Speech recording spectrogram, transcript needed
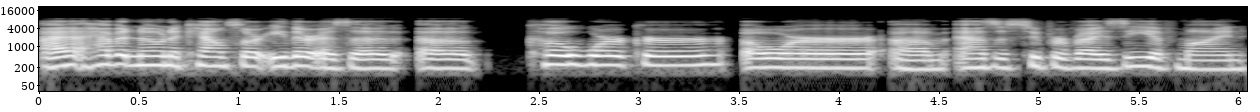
I haven't known a counselor either as a, a coworker or um, as a supervisee of mine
